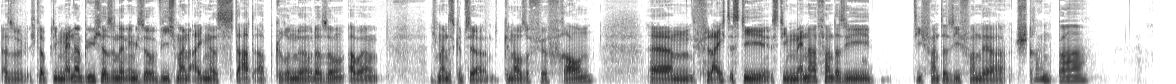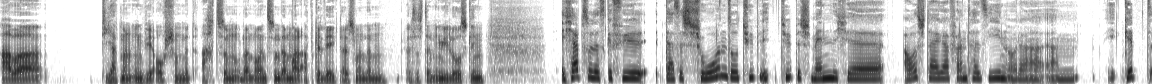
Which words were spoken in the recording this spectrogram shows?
also ich glaube, die Männerbücher sind dann irgendwie so, wie ich mein eigenes Start-up gründe oder so. Aber ich meine, es gibt's ja genauso für Frauen. Ähm, vielleicht ist die, ist die Männerfantasie die Fantasie von der Strandbar, aber die hat man irgendwie auch schon mit 18 oder 19 dann mal abgelegt, als man dann, als es dann irgendwie losging. Ich habe so das Gefühl, dass es schon so typisch, typisch männliche Aussteigerfantasien oder ähm, gibt.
